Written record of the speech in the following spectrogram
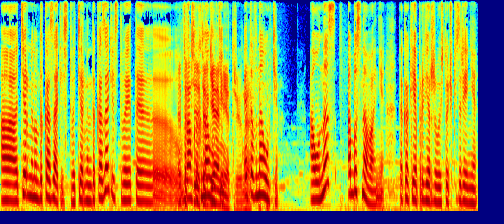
А, термину доказательства. Термин доказательства это, э, это в рамках это науки. В геометрию, да. Это в науке а у нас обоснование. Так как я придерживаюсь точки зрения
